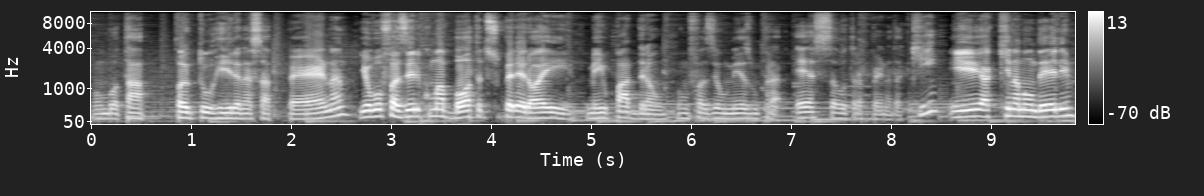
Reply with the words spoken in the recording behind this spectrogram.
Vamos botar panturrilha nessa perna. E eu vou fazer ele com uma bota de super-herói meio padrão. Vamos fazer o mesmo para essa outra perna daqui. E aqui na mão dele,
